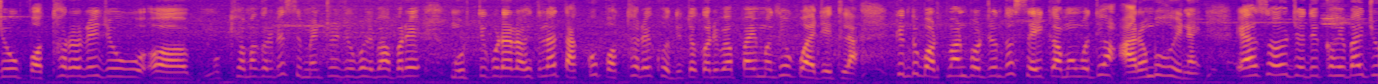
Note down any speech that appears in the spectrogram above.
যে পথরের যে ক্ষমা করবে সিমেন্টর যেভাবে ভাবে মূর্তিগুড়া রয়েছে তাকে পথরে খোদিত করা কুযাই কিন্তু বর্তমান পর্যন্ত সেই কাম আরম্ভ হয়ে না এসহ যদি কহবা যে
